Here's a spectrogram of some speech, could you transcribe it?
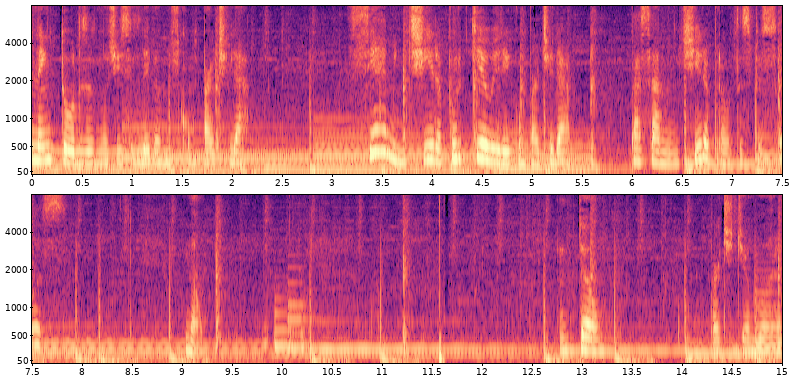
Nem todas as notícias devemos compartilhar. Se é mentira, por que eu irei compartilhar? Passar mentira para outras pessoas? Não. Então, a partir de agora,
